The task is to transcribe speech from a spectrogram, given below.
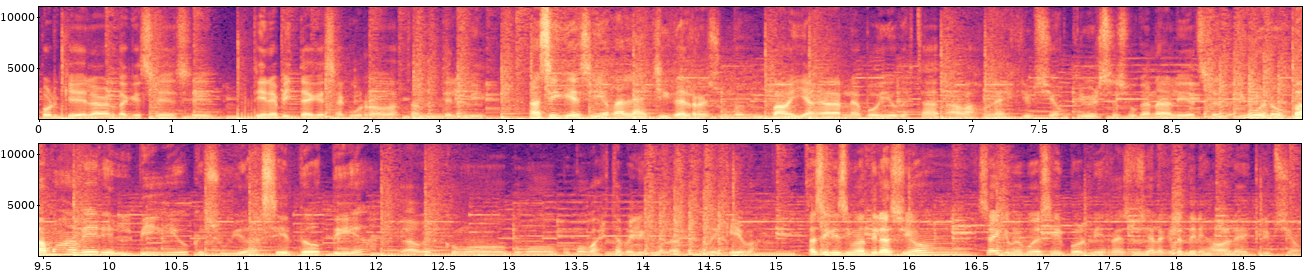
porque la verdad que se, tiene pinta de que se ha currado bastante el vídeo. Así que se llama La Chica del Resumen, vayan a darle apoyo que está abajo en la descripción, suscribirse a su canal y etc. Y bueno, vamos a ver el vídeo que subió hace dos días, a ver cómo, cómo, va esta película. De qué va. Así que sin más dilación, saben que me puedes seguir por mis redes sociales que la tenéis abajo en la descripción,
